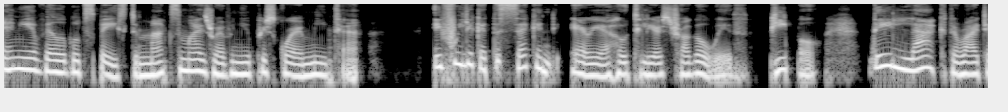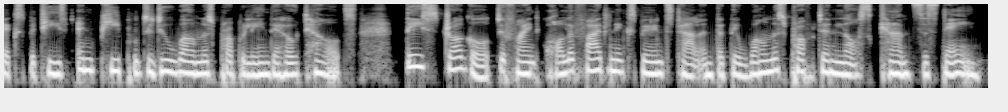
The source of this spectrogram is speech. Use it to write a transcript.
any available space to maximize revenue per square meter. If we look at the second area hoteliers struggle with, people. They lack the right expertise and people to do wellness properly in their hotels. They struggle to find qualified and experienced talent that their wellness profit and loss can't sustain.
